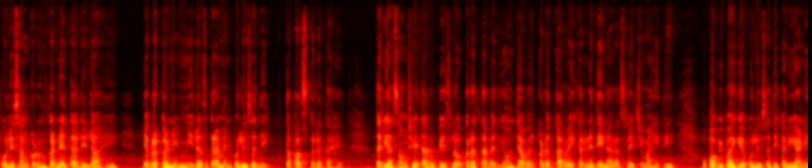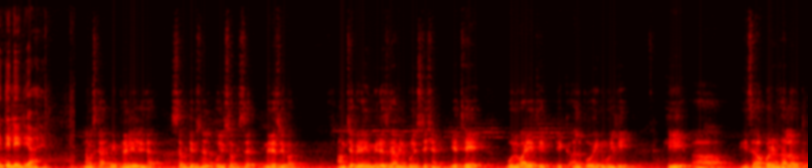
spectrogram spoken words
पोलिसांकडून करण्यात आलेलं आहे. या प्रकरणी मिरज ग्रामीण पोलीस अधिक तपास करत आहेत. तर या संशयित आरोपीस लवकरच ताब्यात घेऊन त्यावर कडक कारवाई करण्यात येणार असल्याची माहिती उपविभागीय पोलीस अधिकारी यांनी दिलेली आहे. नमस्कार मी Pranil Lida sub divisional police officer Miraj विभाग. आमच्याकडे मिरज ग्रामीण पोलीस स्टेशन येथे बोलवाड येथील एक अल्पवयीन मुलगी ही हिचं अपहरण झालं होतं.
